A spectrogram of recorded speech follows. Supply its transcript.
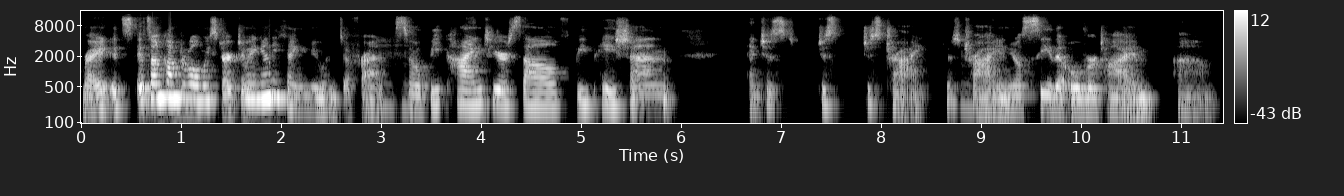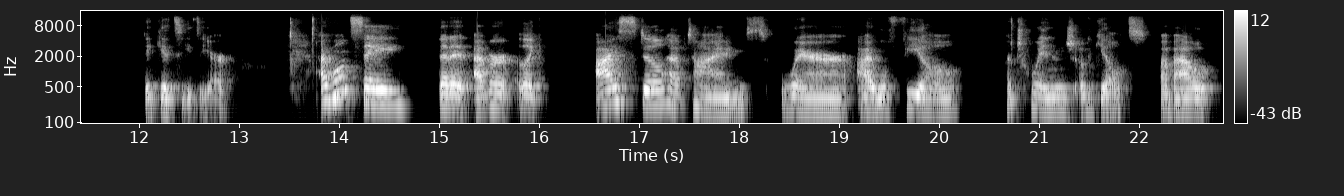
right it's it's uncomfortable when we start doing anything new and different mm-hmm. so be kind to yourself be patient and just just just try just mm-hmm. try and you'll see that over time um, it gets easier. I won't say that it ever, like, I still have times where I will feel a twinge of guilt about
